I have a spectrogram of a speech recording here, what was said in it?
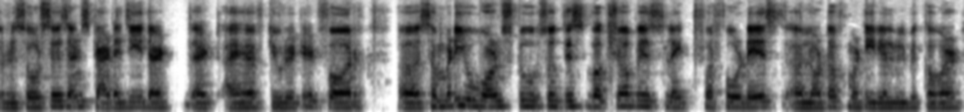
resources and strategy that that i have curated for uh, somebody who wants to so this workshop is like for four days a lot of material will be covered.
